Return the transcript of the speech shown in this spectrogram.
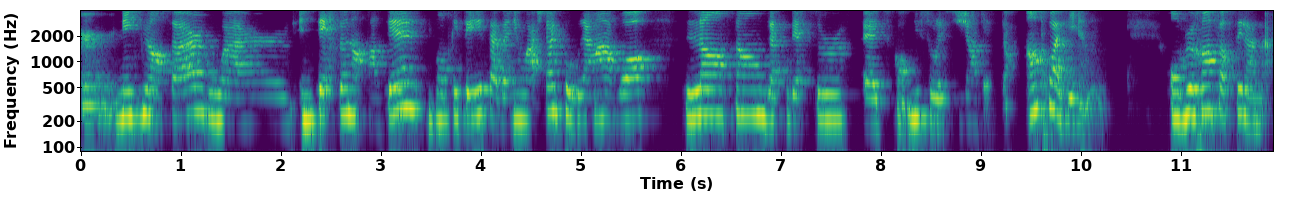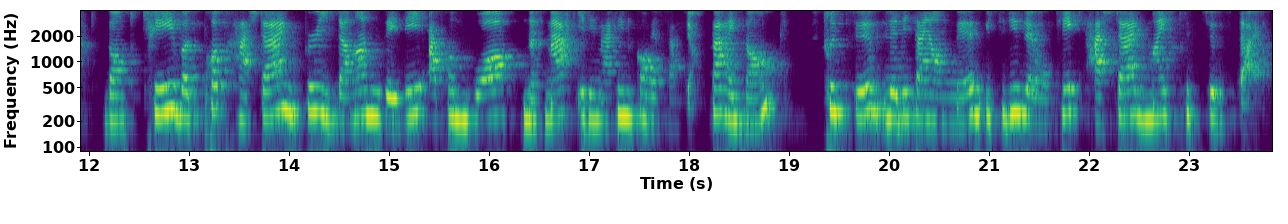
un influenceur ou à un une personne en tant que telle, ils vont préférer s'abonner au hashtag pour vraiment avoir l'ensemble de la couverture euh, du contenu sur le sujet en question. En troisième, on veut renforcer la marque. Donc, créer votre propre hashtag peut évidemment nous aider à promouvoir notre marque et démarrer une conversation. Par exemple, Structube, le détaillant de meubles, utilise le mot-clic hashtag MyStructubeStyle.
